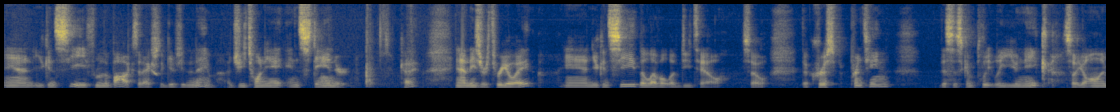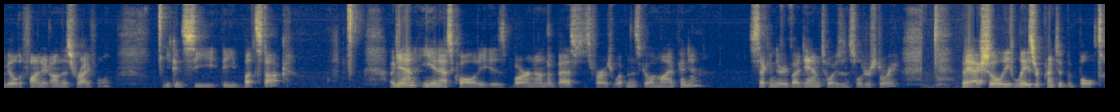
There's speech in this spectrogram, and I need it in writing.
and you can see from the box it actually gives you the name, a G28 in standard. Okay, and these are 308, and you can see the level of detail. So the crisp printing, this is completely unique, so you'll only be able to find it on this rifle. You can see the buttstock. Again, E&S quality is bar none the best as far as weapons go in my opinion. Secondary by DAM Toys and Soldier Story. They actually laser printed the bolt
